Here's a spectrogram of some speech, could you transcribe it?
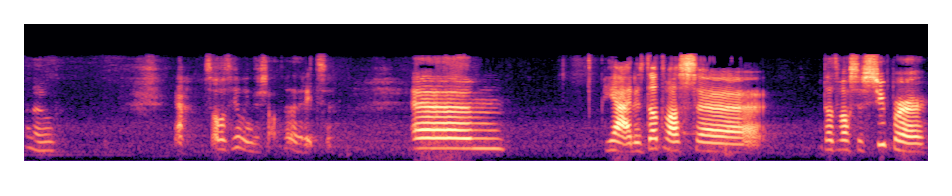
hallo. Ja, dat is altijd heel interessant, hè, dat ritsen. Um, ja, dus dat was dat was dus super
